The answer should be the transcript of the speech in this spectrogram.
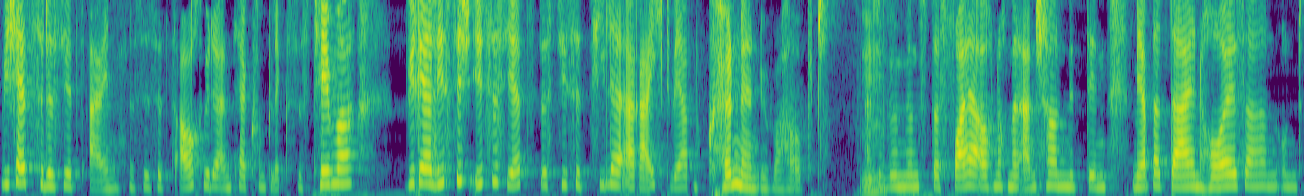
Wie schätzt du das jetzt ein? Das ist jetzt auch wieder ein sehr komplexes Thema. Wie realistisch ist es jetzt, dass diese Ziele erreicht werden können überhaupt? Mhm. Also wenn wir uns das vorher auch nochmal anschauen mit den Mehrparteienhäusern und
